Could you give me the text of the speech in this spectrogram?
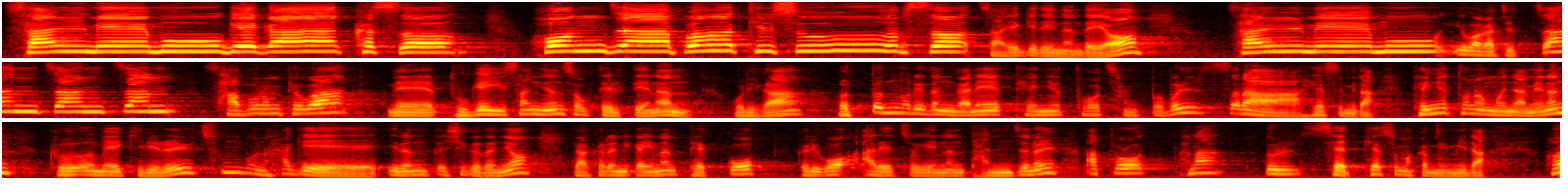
삶의 무게가 컸어 혼자 버틸 수 없어 자, 여기 돼 있는데요. 삶의 무 이와 같이 짠짠짠 사분음표가 네, 두 개 이상 연속될 때는 우리가 어떤 노래든 간에 테뉴토 창법을 써라 했습니다. 테뉴토는 뭐냐면은 그 음의 길이를 충분하게 이런 뜻이거든요. 자, 그러니까 이는 배꼽 그리고 아래쪽에 있는 단전을 앞으로 하나, 둘, 셋 개수만큼입니다. 허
